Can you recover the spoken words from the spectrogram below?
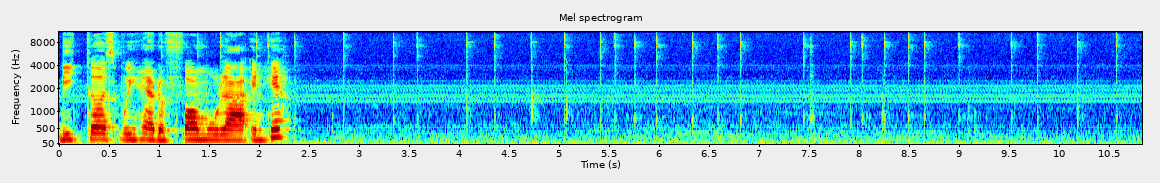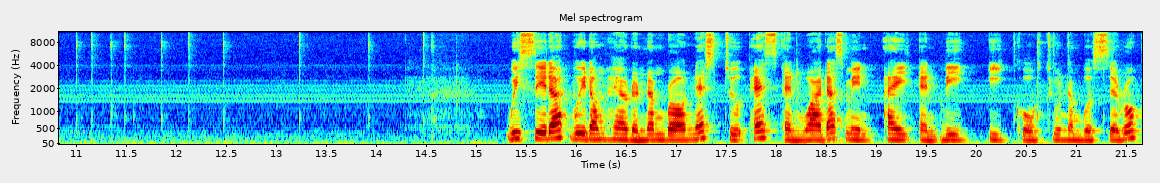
because we have the formula in here. We see that we don't have the number next to s and y. That means a and b equals to number 0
